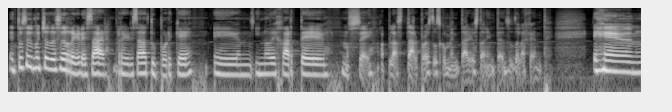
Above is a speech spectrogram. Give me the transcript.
Entonces muchas veces regresar, regresar a tu porqué eh, y no dejarte, no sé, aplastar por estos comentarios tan intensos de la gente. Em,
